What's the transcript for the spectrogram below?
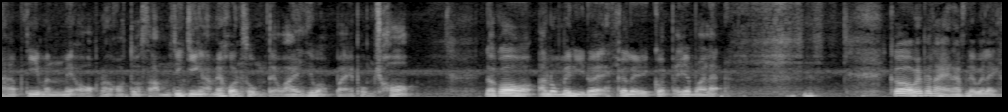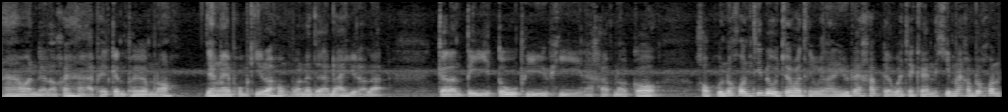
นะครับ ที่มันไม่ออกนะออกตัวซ้ำจริง ๆอะไม่ควรสุ่มแต่ว่าอย่างที่บอกไปผมชอบ แล้วก็อารมณ์ไม่ดีด้วย ก็เลยกดไปเรียบร้อยแล้ว ก็ไม่เป็นไรนะครับเหลือเวลาห้าวันเดี๋ยวเราค่อยหาเพชรกันเพิ่มเนาะยังไงผมคิดว่าผมก็น่าจะได้อยู่แล้วล่ะ การันตีตู้ PVP นะครับแล้วก็ขอบคุณทุกคนที่ดูจนมาถึงเวลานี้ด้วยครับ เดี๋ยวไว้เจอกันในคลิปนะครับทุกคน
